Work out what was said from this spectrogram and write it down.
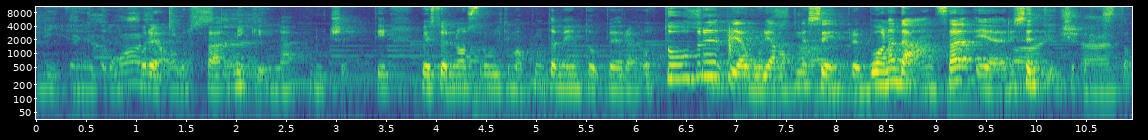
di, eh, della coreografa Michela Lucetti. Questo è il nostro ultimo appuntamento per ottobre, vi auguriamo come sempre buona danza e a risentirci presto.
